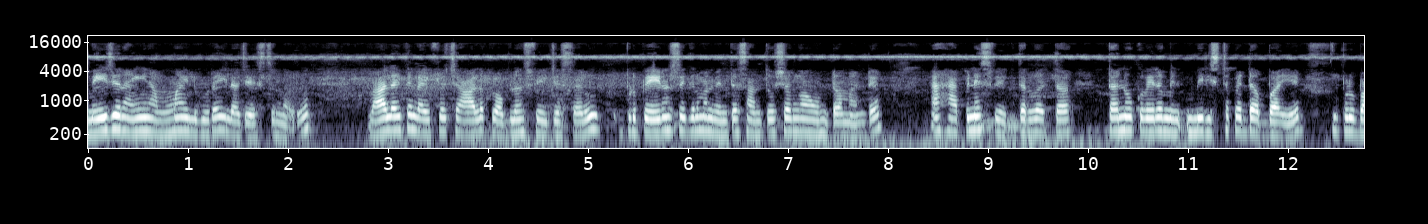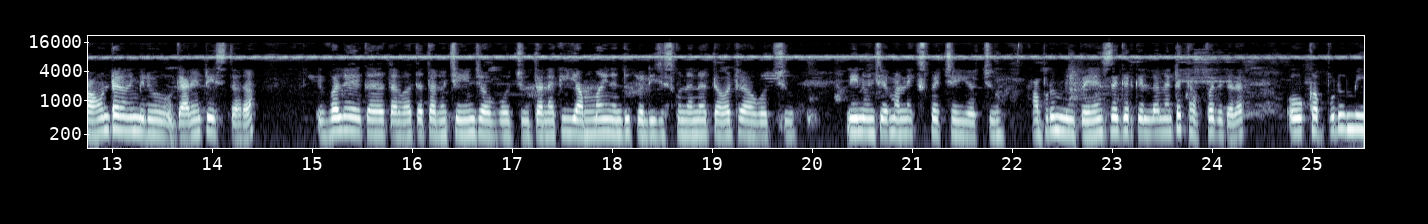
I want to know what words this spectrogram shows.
మేజర్ అయిన అమ్మాయిలు కూడా ఇలా చేస్తున్నారు. వాళ్ళైతే లైఫ్లో చాలా ప్రాబ్లమ్స్ ఫేస్ చేస్తారు. ఇప్పుడు పేరెంట్స్ దగ్గర మనం ఎంత సంతోషంగా ఉంటామంటే ఆ హ్యాపీనెస్ తర్వాత తను ఒకవేళ మీరు ఇష్టపడ్డ అబ్బాయే ఇప్పుడు బాగుంటారని మీరు గ్యారంటీ ఇస్తారా? ఇవ్వలేదు కదా తర్వాత తను చేంజ్ అవ్వచ్చు తనకి ఈ అమ్మాయిని ఎందుకు పెళ్ళి చేసుకున్నానో థర్డ్ రావచ్చు నీ నుంచి ఏమన్నా ఎక్స్పెక్ట్ చేయొచ్చు. అప్పుడు మీ పేరెంట్స్ దగ్గరికి వెళ్ళాలంటే తప్పదు కదా. ఒకప్పుడు మీ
